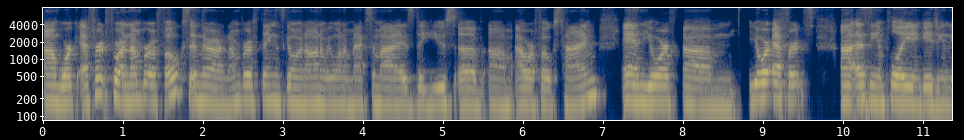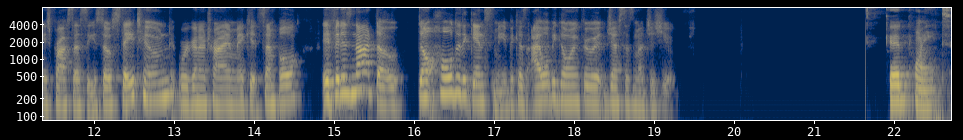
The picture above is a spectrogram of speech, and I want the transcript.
um, work effort for a number of folks, and there are a number of things going on, and we want to maximize the use of um, our folks' time and your um, your efforts uh, as the employee engaging in these processes. So stay tuned. We're going to try and make it simple. If it is not, though, don't hold it against me because I will be going through it just as much as you. Good point.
